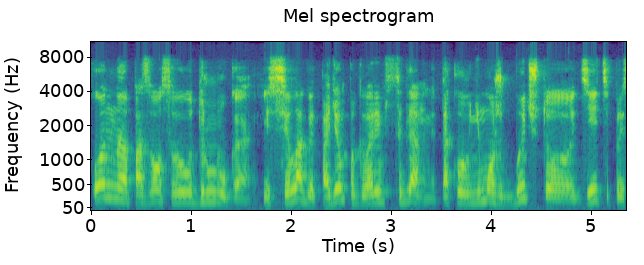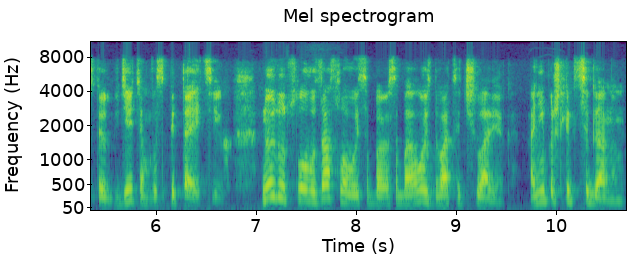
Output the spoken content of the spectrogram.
он э, позвал своего друга из села, говорит, пойдем поговорим с цыганами. Такого не может быть, что дети пристают к детям, воспитайте их. Ну и тут слово за слово и собралось 20 человек. Они пришли к цыганам.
